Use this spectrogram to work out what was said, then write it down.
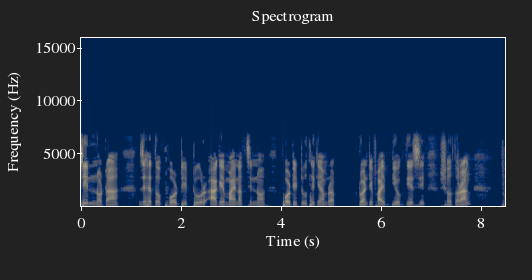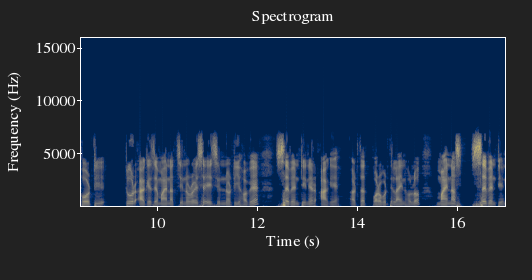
চিহ্নটা, যেহেতু ফোরটি টুর আগে মাইনাস চিহ্ন ফোরটি টু থেকে আমরা টোয়েন্টি ফাইভ বিয়োগ দিয়েছি। সুতরাং ফোরটি টুর আগে যে মাইনাস চিহ্ন রয়েছে, এই চিহ্নটি হবে সেভেন্টিনের আগে। অর্থাৎ পরবর্তী লাইন হলো মাইনাস সেভেন্টিন।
